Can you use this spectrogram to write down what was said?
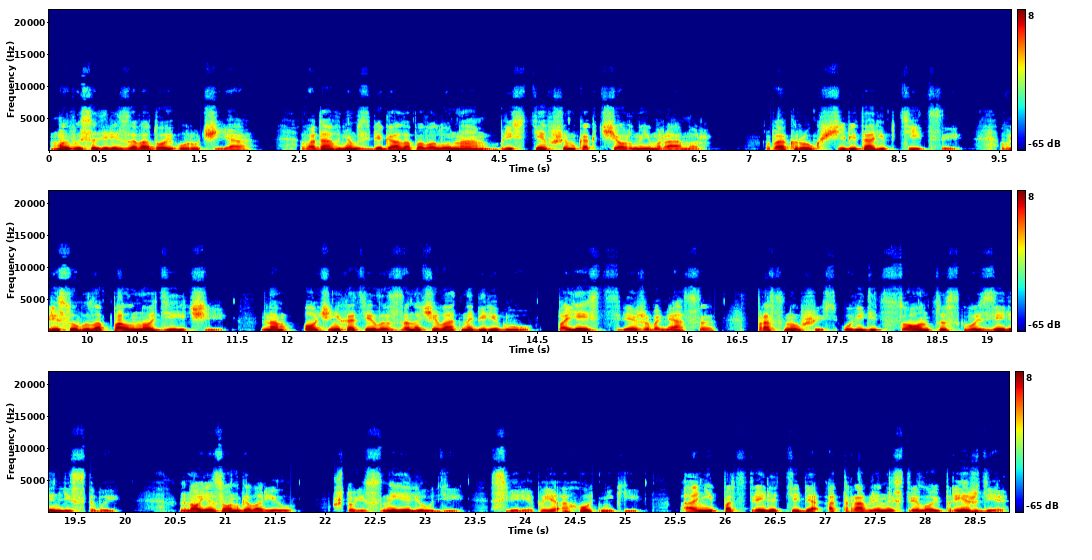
Мы высадились за водой у ручья. Вода в нем сбегала по валунам, блестевшим, как черный мрамор. Вокруг щебетали птицы. В лесу было полно дичи. Нам очень хотелось заночевать на берегу, поесть свежего мяса, проснувшись, увидеть солнце сквозь зелень листвы. Но Язон говорил, что лесные люди — свирепые охотники, они подстрелят тебя отравленной стрелой прежде,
